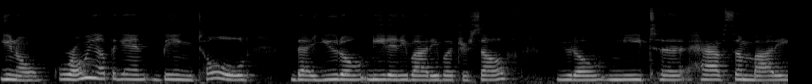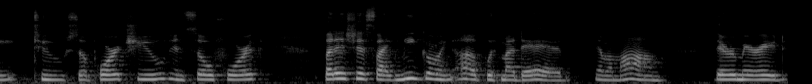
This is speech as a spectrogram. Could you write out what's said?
you know, growing up again, being told that you don't need anybody but yourself, you don't need to have somebody to support you and so forth but it's just like me growing up with my dad and my mom. They were married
